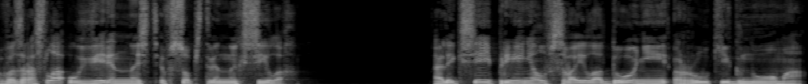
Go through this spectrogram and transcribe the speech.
возросла уверенность в собственных силах. Алексей принял в свои ладони руки гнома.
